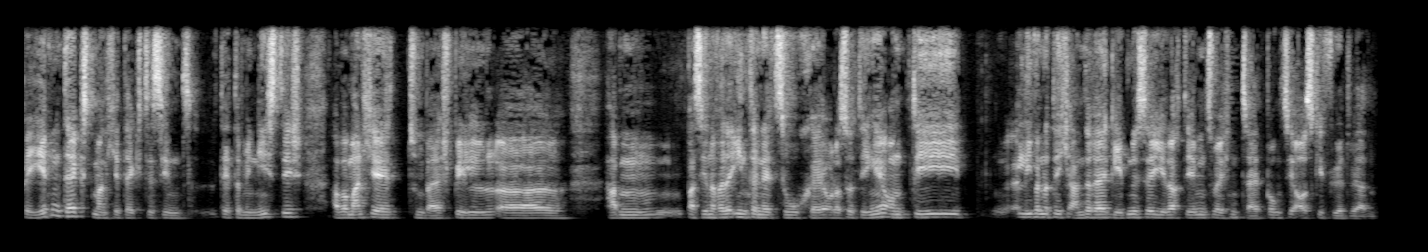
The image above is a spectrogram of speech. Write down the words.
bei jedem Text, manche Texte sind deterministisch, aber manche zum Beispiel äh, haben, basieren auf einer Internetsuche oder so Dinge und die liefern natürlich andere Ergebnisse, je nachdem, zu welchem Zeitpunkt sie ausgeführt werden.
